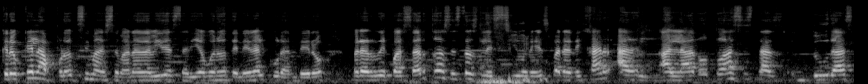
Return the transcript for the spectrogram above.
creo que la próxima semana, David, estaría bueno tener al curandero para repasar todas estas lesiones, para dejar al, lado todas estas dudas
